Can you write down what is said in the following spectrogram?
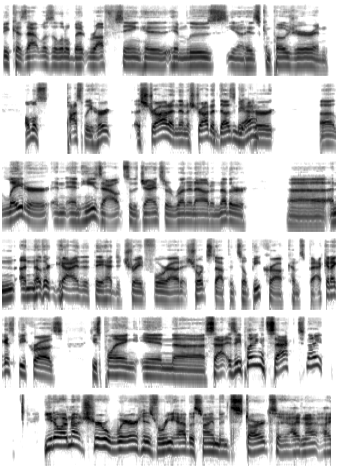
because that was a little bit rough seeing his, him lose, you know, his composure and almost possibly hurt Estrada, and then Estrada does get yeah. hurt uh, later, and and he's out. So the Giants are running out another uh, an, another guy that they had to trade for out at shortstop until Becraw comes back. And I guess Becraw's he's playing in uh, Sac. Is he playing in Sac tonight? You know, I'm not sure where his rehab assignment starts. I, I, I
